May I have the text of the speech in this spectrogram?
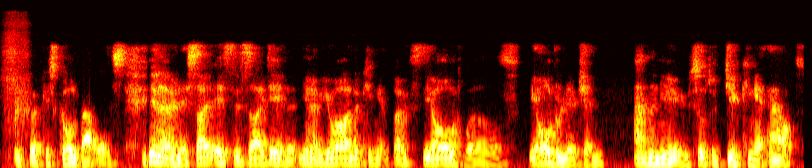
his book is called about this. You know, and it's like it's this idea that you know you are looking at both the old world, the old religion, and the new, sort of duking it out.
